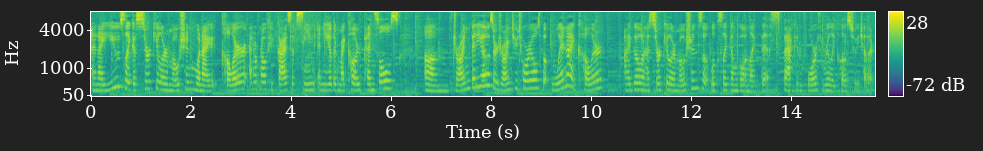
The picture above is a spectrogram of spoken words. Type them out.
and I use like a circular motion when I color. I don't know if you guys have seen any other my colored pencils um, drawing videos or drawing tutorials, but when I color, I go in a circular motion so it looks like I'm going like this, back and forth, really close to each other.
